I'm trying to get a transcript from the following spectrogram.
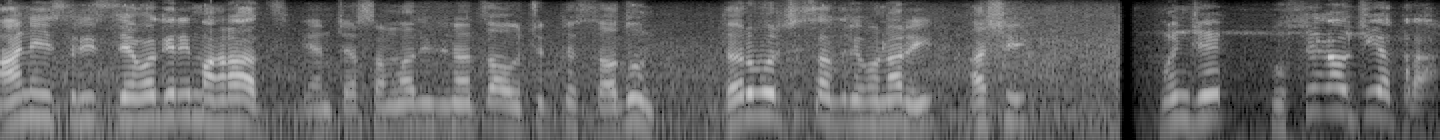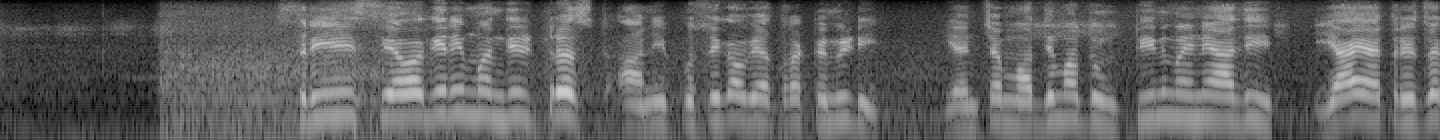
आणि श्री सेवागिरी महाराज यांच्या समाधी दिनाचं औचित्य साधून दरवर्षी साजरी होणारी अशी म्हणजे पुसेगावची यात्रा. श्री सेवागिरी मंदिर ट्रस्ट आणि पुसेगाव यात्रा कमिटी यांच्या माध्यमातून तीन महिने आधी या यात्रेचं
